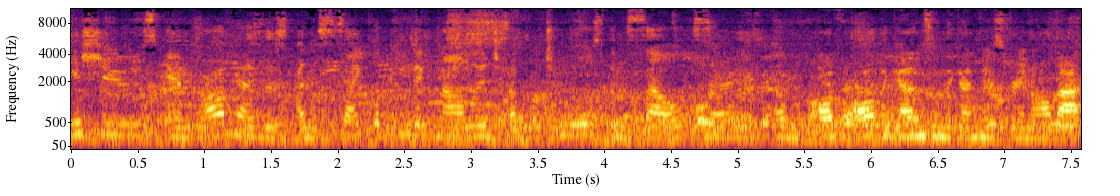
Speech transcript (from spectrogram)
issues, and Rob has this encyclopedic knowledge of the tools themselves. right? Of, of all the guns and the gun history and all that.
